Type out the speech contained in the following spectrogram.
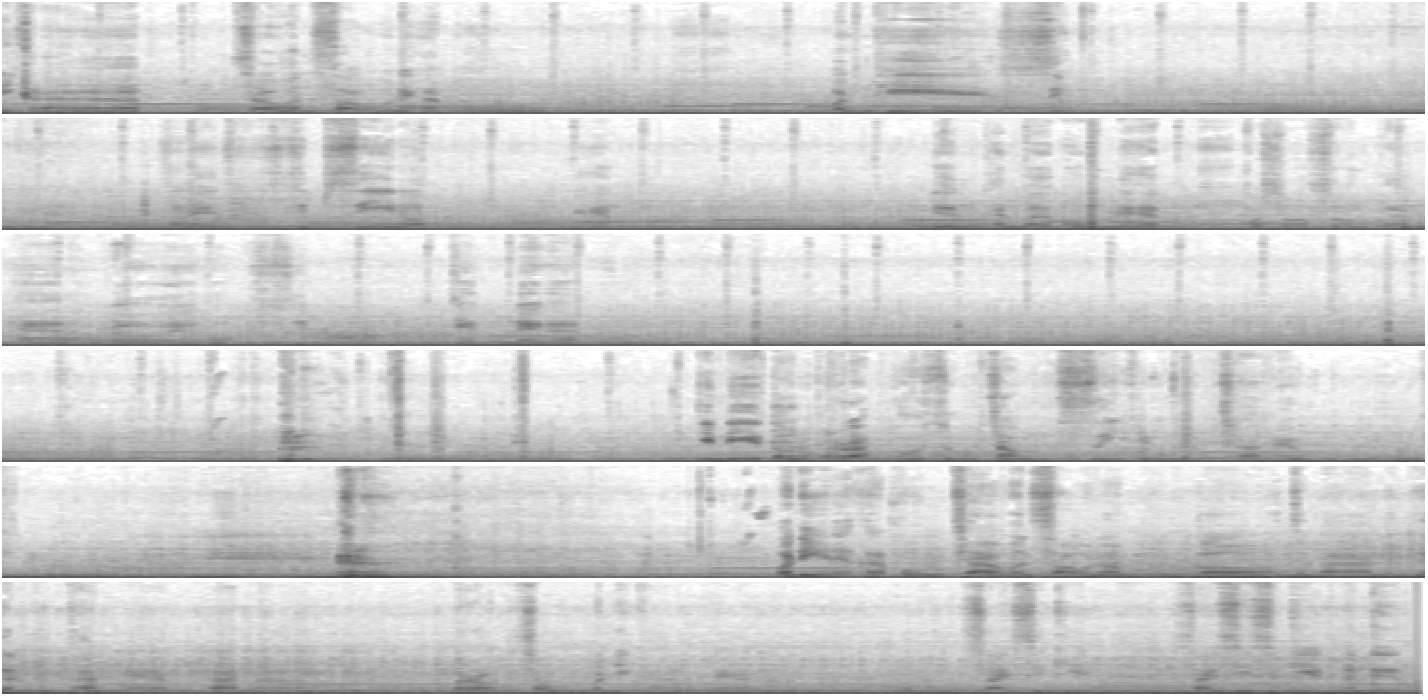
วัสดีครับเช้าวันเสาร์นะครับผมวันที่สิบเท่าไหร่สิบสี่เนาะ วันนี้นะครับผมเช้าวันเสาร์เนาะก็จะพาเพื่อนทุกท่านนะครับพามารับชมบรรยากาศนะครับสายสีเกียสายสีสเกียเหมือนเดิม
